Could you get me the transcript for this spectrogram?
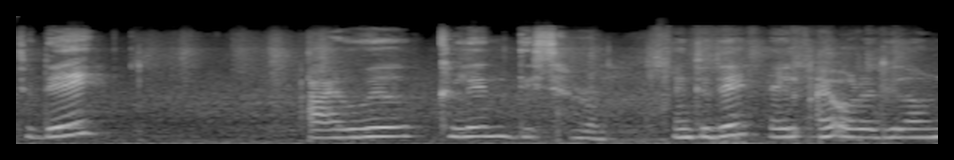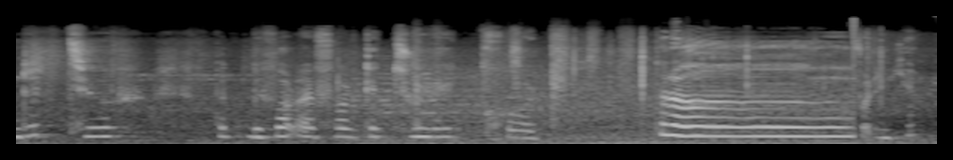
Today I will clean this room. And today I, I already laundered too. But before I forget to record. Ta-da! Put in here.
